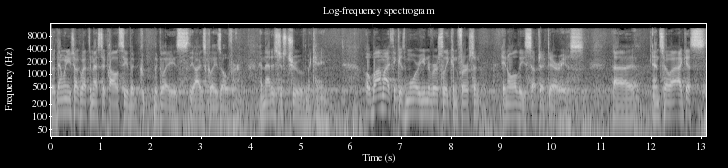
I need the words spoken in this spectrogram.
But then when you talk about domestic policy, the, the glaze, the eyes glaze over. And that is just true of McCain. Obama, I think, is more universally conversant in all these subject areas. Uh, and so I guess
